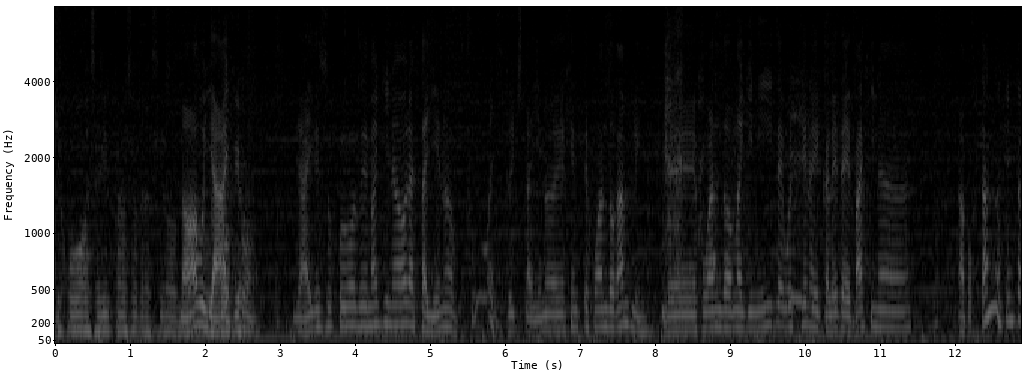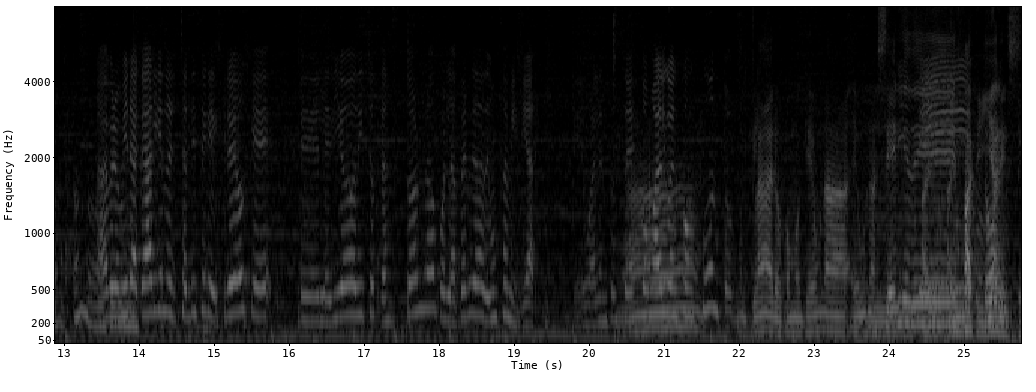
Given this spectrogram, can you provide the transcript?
qué juego va a salir para nosotros? Así, No, pues ya hay. Ya hay de esos juegos de máquina ahora, está lleno, fu, el Twitch está lleno de gente jugando gambling, de jugando maquinita y cuestiones, y caleta de páginas apostando, gente apostando. Ah, pero como- mira, acá alguien en el chat dice que creo que eh, le dio dicho trastorno por la pérdida de un familiar. Que Igual entonces es como algo en Ah. conjunto. Claro, como que es una, es una Mm, serie de hay- factores.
